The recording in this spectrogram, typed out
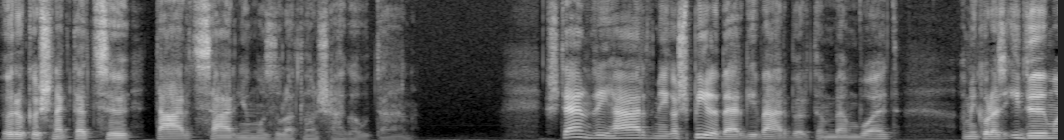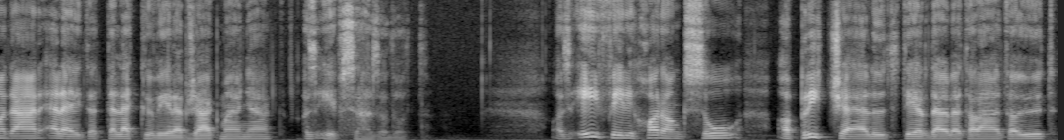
örökösnek tetsző, tárt szárnyú mozdulatlansága után. Stern Richard még a Spielbergi várbörtönben volt, amikor az időmadár elejtette legkövérebb zsákmányát, az évszázadot. Az éjféli harangszó a pricse előtt térdelve találta őt,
